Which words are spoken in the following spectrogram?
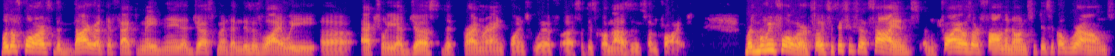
But of course, the direct effect may need adjustment, and this is why we uh, actually adjust the primary endpoints with uh, statistical analysis in some trials. But moving forward, so statistical science and trials are founded on statistical grounds,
